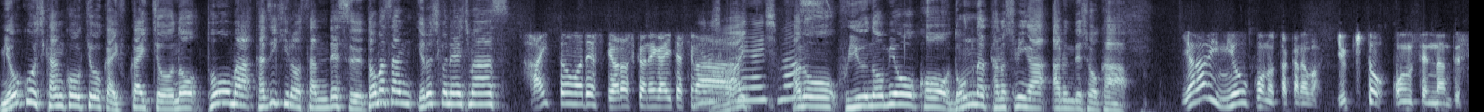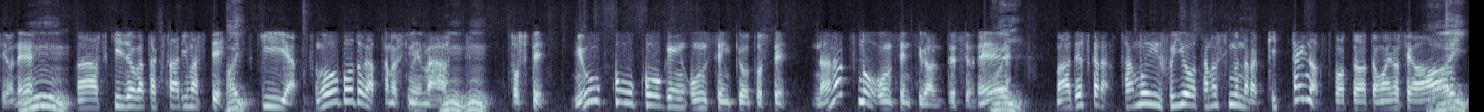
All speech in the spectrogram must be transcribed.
う。妙高市観光協会副会長の東間和弘さんです。東間さん、よろしくお願いします。はい、どうもです。よろしくお願いいたします。はお願いしますあの、冬の妙高、どんな楽しみがあるんでしょうか？やはり妙高の宝は雪と温泉なんですよね。うんまあ、スキー場がたくさんありまして、はいスキーやスノーボードが楽しめます。うんうん。そして、妙高高原温泉郷として、7つの温泉地があるんですよね。はいまあ、ですから、寒い冬を楽しむならぴったりのスポットだと思いますよ。はい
